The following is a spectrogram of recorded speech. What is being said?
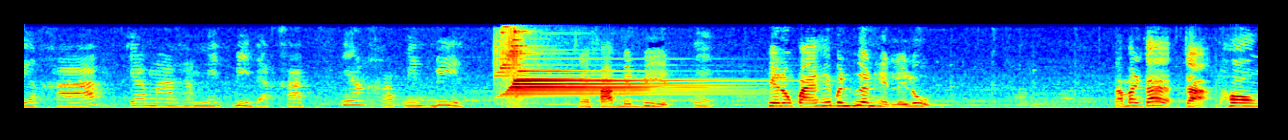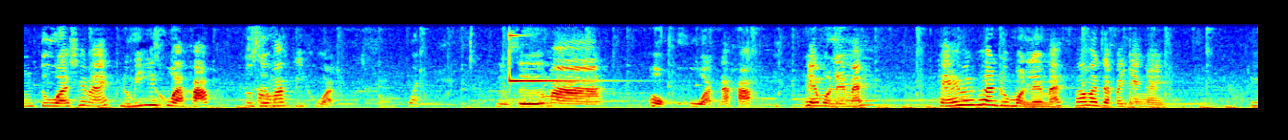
เดี๋ยวครับจะมาทำเม็ดบีดนะครับเนี่ยครับเม็ดบีดไหนครับเม็ดบีดเนี่ยเทลงไปให้เพื่อนๆเห็นเลยลูก แล้วมันก็จะพองตัวใช่ไหมหนูมีกี่ขวดครับ หนูซื้อมากี่ขวด สองขวดหนูซื้อมาหกขวดนะครับ เทหมดเลยไหมเทให้เพื่อนๆดูหมดเลยไหมว่ามันจะเป็นยังไง อื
